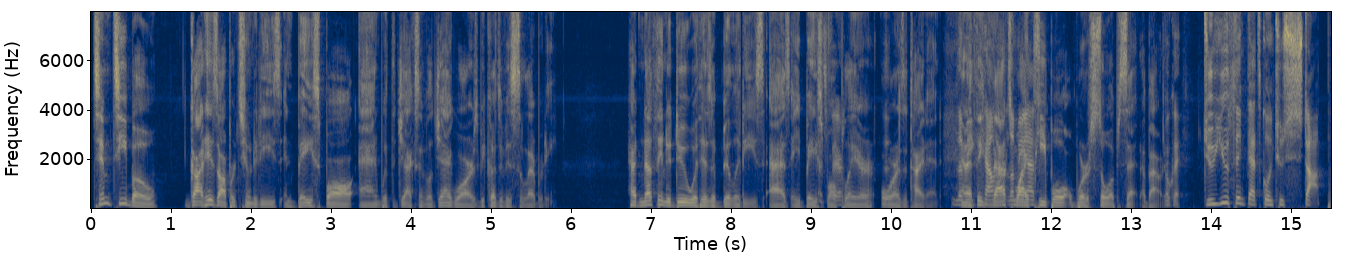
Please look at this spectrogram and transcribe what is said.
Tim Tebow got his opportunities in baseball and with the Jacksonville Jaguars because of his celebrity. Had nothing to do with his abilities as a baseball player or as a tight end. Let and I think counter- that's why ask- people were so upset about it. Okay. Do you think that's going to stop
